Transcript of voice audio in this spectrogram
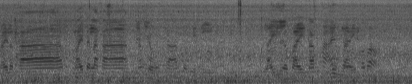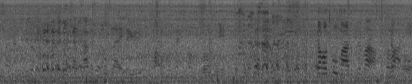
ไปราคาไหลเป็นราคาน้ำโขงครับประเพณีไหลเรือไฟครับลูกไหลไปดูกันครับลูกไหลโรงเรียน เอาทูมาถูกเปล่าน้ำโขง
